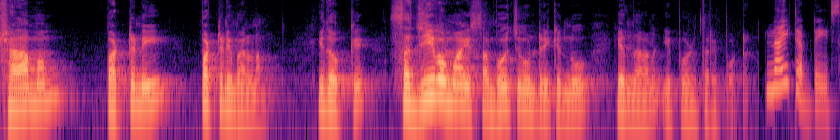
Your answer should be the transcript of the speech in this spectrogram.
ക്ഷാമം പട്ടിണി പട്ടിണി മരണം ഇതൊക്കെ സജീവമായി സംഭവിച്ചുകൊണ്ടിരിക്കുന്നു എന്നാണ് ഇപ്പോഴത്തെ report. Night updates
